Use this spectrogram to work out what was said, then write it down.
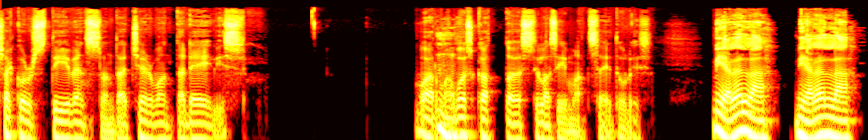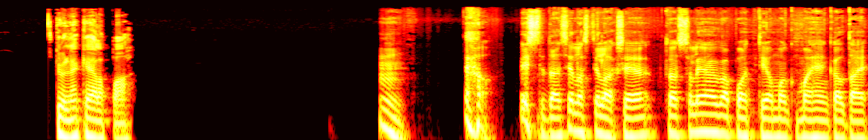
Shakur Stevenson tai Chervonta Davis. Varmaan mm. voisi katsoa, jos sellaisia matseja tulisi. Mielellään, mielellään. Kyllä ne kelpaa. Mm. Joo. Pistetään sellaista tilaksi. tuossa oli ihan hyvä pointti oman kuin Henkal tai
